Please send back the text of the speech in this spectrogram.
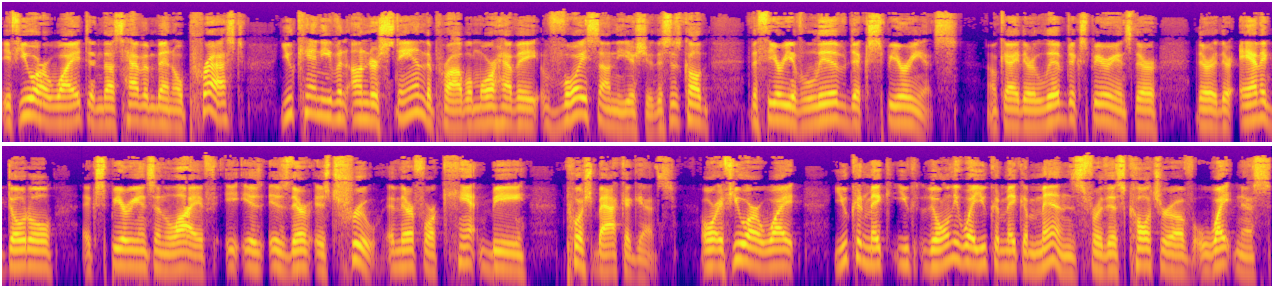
If you are white and thus haven't been oppressed, you can't even understand the problem or have a voice on the issue. This is called the theory of lived experience. Okay, their lived experience, their their their anecdotal experience in life is is there is true and therefore can't be pushed back against. Or if you are white, you can make you the only way you can make amends for this culture of whiteness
